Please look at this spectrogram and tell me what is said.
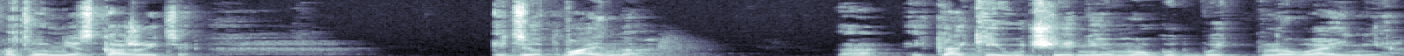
Вот вы мне скажите, идет война, да, и какие учения могут быть на войне?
